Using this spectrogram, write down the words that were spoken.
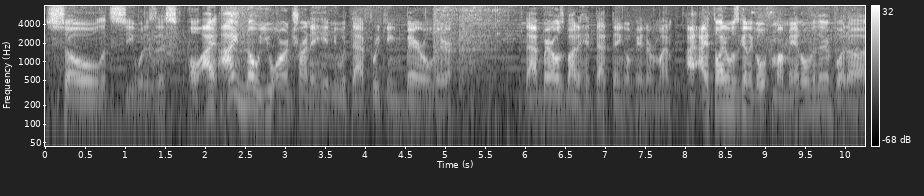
So, let's see, what is this? Oh, I, I know you aren't trying to hit me with that freaking barrel there. That barrel's about to hit that thing. Okay, never mind. I, I thought it was going to go for my man over there, but, uh...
